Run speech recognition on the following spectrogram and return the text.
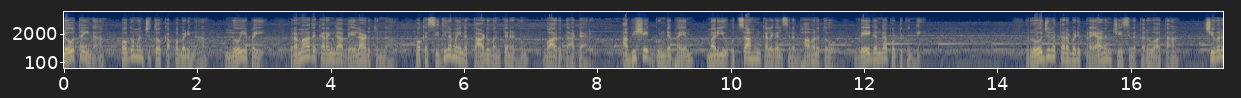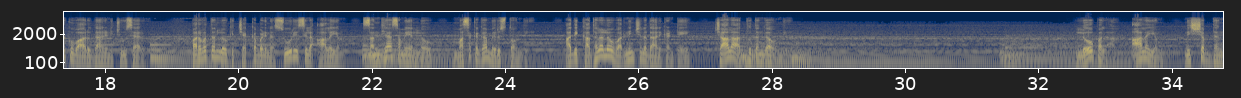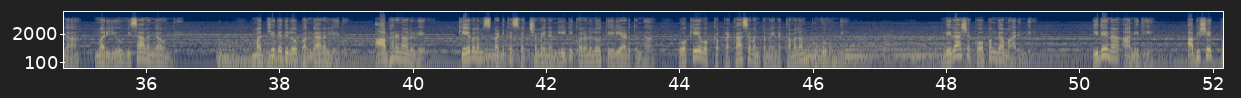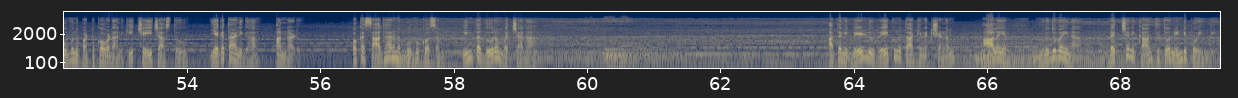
లోతైన పొగమంచుతో కప్పబడిన లోయపై ప్రమాదకరంగా వేలాడుతున్న ఒక శిథిలమైన తాడు వంతెనను వారు దాటారు. అభిషేక్ గుండె భయం మరియు ఉత్సాహం కలగలిసిన భావనతో వేగంగా కొట్టుకుంది. రోజుల తరబడి ప్రయాణం చేసిన తరువాత చివరకు వారు దానిని చూశారు. పర్వతంలోకి చెక్కబడిన సూర్యశిల ఆలయం సంధ్యా సమయంలో మసకగా మెరుస్తోంది. అది కథలలో వర్ణించిన దానికంటే చాలా అద్భుతంగా ఉంది. లోపల ఆలయం నిశ్శబ్దంగా మరియు విశాలంగా ఉంది. మధ్యగదిలో బంగారం లేదు ఆభరణాలు లేవు. కేవలం స్ఫటిక స్వచ్ఛమైన నీటి కొలనులో తేలియాడుతున్న ఒకే ఒక్క ప్రకాశవంతమైన కమలం పువ్వు ఉంది. నిరాశ కోపంగా మారింది. ఇదేనా ఆ నిధి? అభిషేక్ పువ్వును పట్టుకోవడానికి చేయి చాస్తూ ఎగతాళిగా అన్నాడు. ఒక సాధారణ పువ్వు కోసం ఇంత దూరం వచ్చానా? అతని వేళ్ళు రేకును తాకిన క్షణం ఆలయం మృదువైన వెచ్చని కాంతితో నిండిపోయింది.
